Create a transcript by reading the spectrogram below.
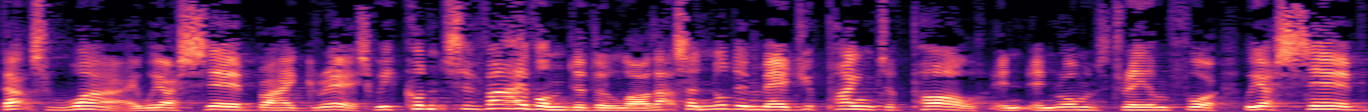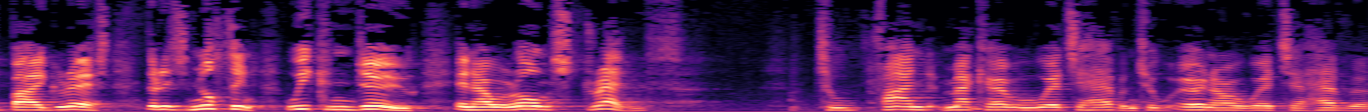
That's why we are saved by grace. We couldn't survive under the law. That's another major point of Paul in, in Romans 3 and 4. We are saved by grace. There is nothing we can do in our own strength to find, make our way to heaven, to earn our way to heaven.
